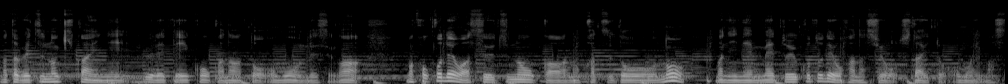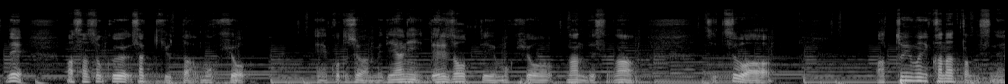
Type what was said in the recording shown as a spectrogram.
また別の機会に触れていこうかなと思うんですが、まあ、ここではスーツ農家の活動の、ま2年目ということでお話をしたいと思います。で、まあ、早速さっき言った目標、えー、今年はメディアに出るぞっていう目標なんですが、実はあっという間に叶ったんですね。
